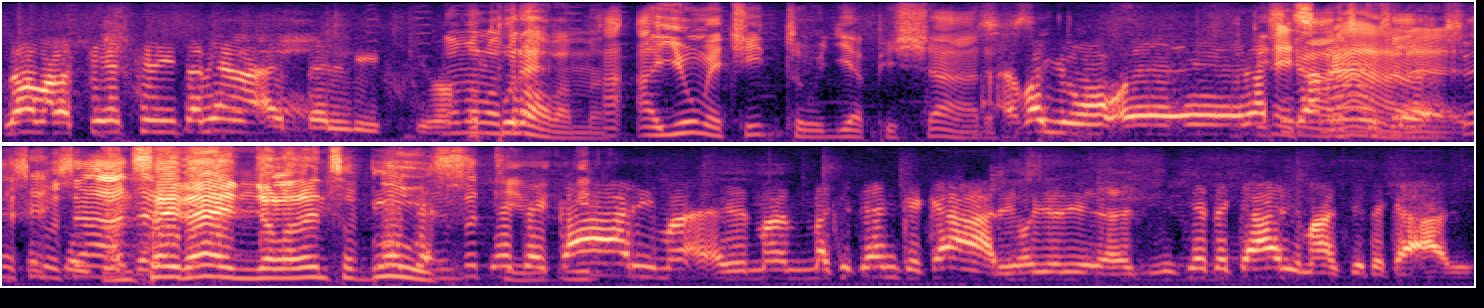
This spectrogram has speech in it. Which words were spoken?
no, ma la spiegazione italiana è bellissima. Non me lo oppure trova a me. a, Ayume Cittu gli a pisciare. Eh, Voglio eh, rapidamente... scusate, eh, scusate. Non sei degno, Lorenzo Siete, Blues. infatti siete mi- cari, ma, eh, ma- ma siete anche cari, voglio dire, mi siete cari, ma siete cari.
